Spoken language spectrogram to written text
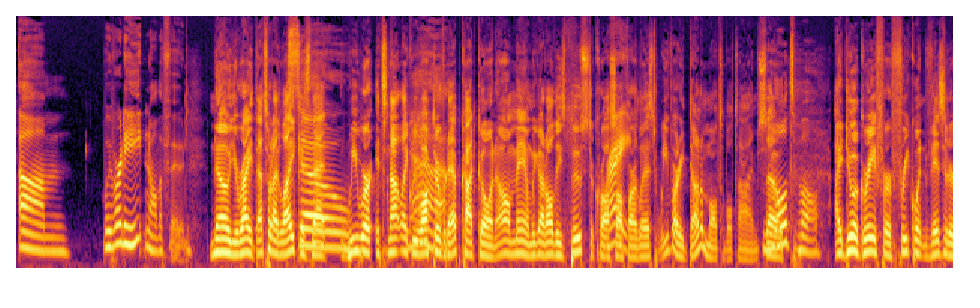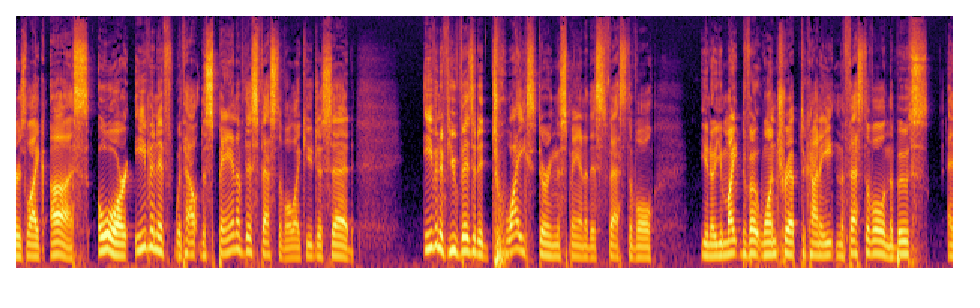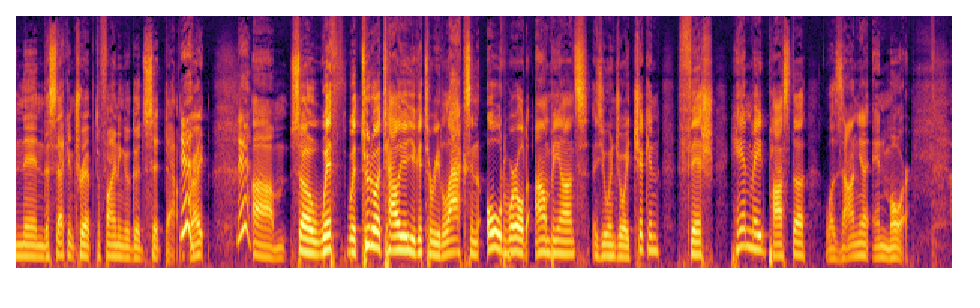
Um, we've already eaten all the food. No, you're right. That's what I like is that we were. It's not like we walked Yeah. over to Epcot going, "Oh man, we got all these booths to cross Right. off our list." We've already done them multiple times. So Multiple. I do agree for frequent visitors like us, or even if without the span of this festival, like you just said, even if you visited twice during the span of this festival, you know, you might devote one trip to kind of eating the festival and the booths, and then the second trip to finding a good sit down, right? Yeah. Um, so with with Tutto Italia, you get to relax in old world ambiance as you enjoy chicken, fish, handmade pasta, lasagna, and more.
